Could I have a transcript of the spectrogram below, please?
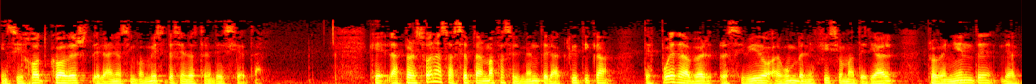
en Sijot Kodesh del año 5737, que las personas aceptan más fácilmente la crítica después de haber recibido algún beneficio material proveniente de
